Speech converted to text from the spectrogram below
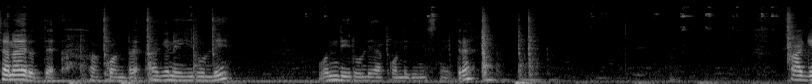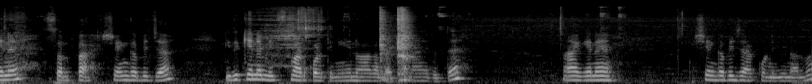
ಚೆನ್ನಾಗಿರುತ್ತೆ ಹಾಕ್ಕೊಂಡ್ರೆ ಹಾಗೆಯೇ ಈರುಳ್ಳಿ, ಒಂದು ಈರುಳ್ಳಿ ಹಾಕ್ಕೊಂಡಿದ್ದೀನಿ ಸ್ನೇಹಿತರೆ. ಹಾಗೆಯೇ ಸ್ವಲ್ಪ ಶೇಂಗಾ ಬೀಜ ಇದಕ್ಕೇನೆ ಮಿಕ್ಸ್ ಮಾಡ್ಕೊಳ್ತೀನಿ. ಏನೂ ಆಗಲ್ಲ, ಚೆನ್ನಾಗಿರುತ್ತೆ. ಹಾಗೆಯೇ ಶೇಂಗಾ ಬೀಜ ಹಾಕ್ಕೊಂಡಿದ್ದೀನಲ್ವ?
